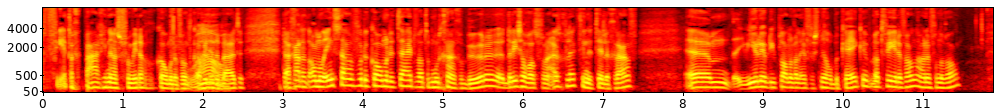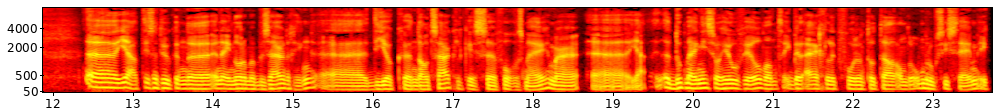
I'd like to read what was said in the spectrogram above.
40 pagina's vanmiddag komen er van het kabinet wow. naar buiten. Daar gaat het allemaal in staan voor de komende tijd wat er moet gaan gebeuren. er is al wat van uitgelekt in de Telegraaf. Um, jullie hebben die plannen wel even snel bekeken. Wat vind je ervan, Arne van der Wal? Uh, ja, het is natuurlijk een, uh, een enorme bezuiniging... Uh, die ook noodzakelijk is volgens mij. Maar ja, het doet mij niet zo heel veel... want ik ben eigenlijk voor een totaal ander omroepsysteem. Ik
